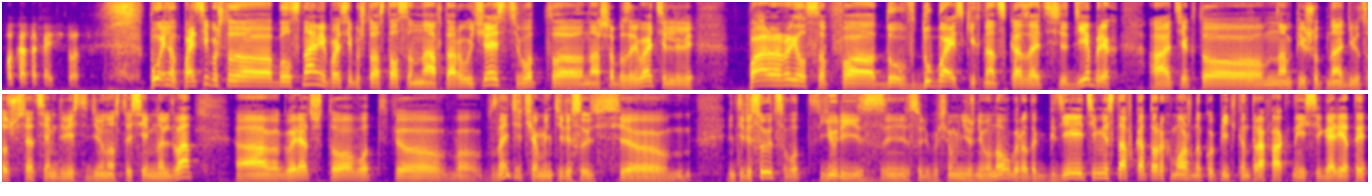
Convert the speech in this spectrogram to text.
пока такая ситуация. Понял. Спасибо, что был с нами. Спасибо, что остался на вторую часть. Вот э, наш обозреватель порылся в, а, в дубайских, надо сказать, дебрях. А те, кто нам пишут на 967-297-02, а, говорят, что вот, э, знаете, чем интересуетесь? Э, интересуется вот Юрий из, судя по всему, Нижнего Новгорода. Где эти места, в которых можно купить контрафактные сигареты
